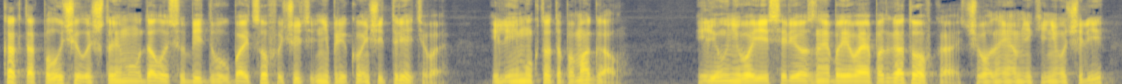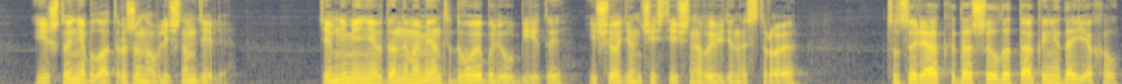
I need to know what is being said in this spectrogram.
Как так получилось, что ему удалось убить двух бойцов и чуть не прикончить третьего? Или ему кто-то помогал? Или у него есть серьезная боевая подготовка, чего наемники не учли, и что не было отражено в личном деле? Тем не менее, в данный момент двое были убиты, еще один частично выведен из строя. Цуцуряк до Шилда так и не доехал,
